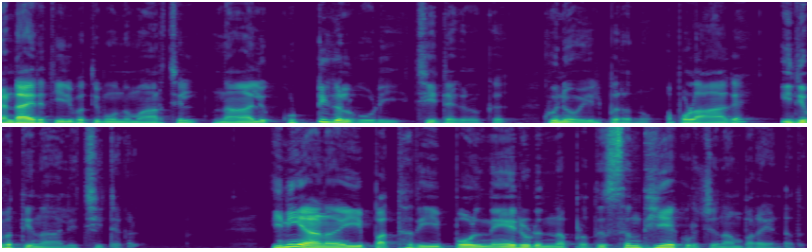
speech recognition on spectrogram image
രണ്ടായിരത്തി ഇരുപത്തി മൂന്ന് മാർച്ചിൽ നാല് കുട്ടികൾ കൂടി ചീറ്റകൾക്ക് കുനോയിൽ പിറന്നു. അപ്പോൾ ആകെ ഇരുപത്തിനാല് ചീറ്റകൾ. ഇനിയാണ് ഈ പദ്ധതി ഇപ്പോൾ നേരിടുന്ന പ്രതിസന്ധിയെക്കുറിച്ച് നാം പറയേണ്ടത്.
